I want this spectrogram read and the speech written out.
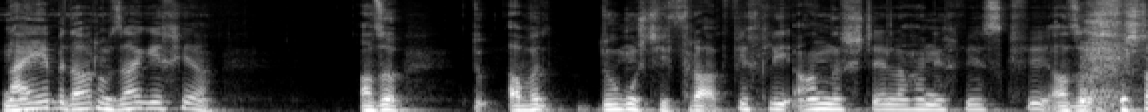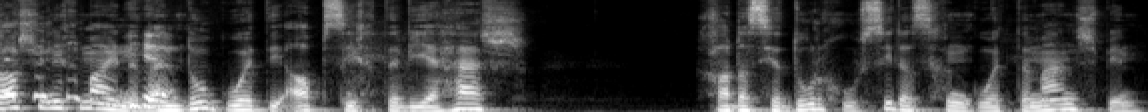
Nein, eben darum sage ich ja. Also, du, aber du musst die Frage ein bisschen anders stellen, habe ich das Gefühl. Also, verstehst du, was ich meine? Ja. Wenn du gute Absichten wie hast, kann das ja durchaus sein, dass ich ein guter Mensch bin.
